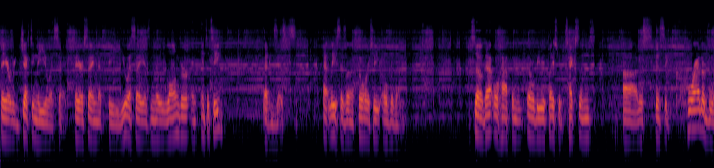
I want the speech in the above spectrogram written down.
they are rejecting the USA. They are saying that the USA is no longer an entity that exists, at least as an authority over them. So that will happen. It will be replaced with Texans uh, this this incredibly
